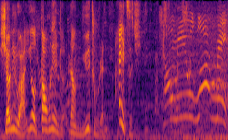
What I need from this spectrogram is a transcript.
小女主啊又叨念着让女主人爱自己。Tell me you love me.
